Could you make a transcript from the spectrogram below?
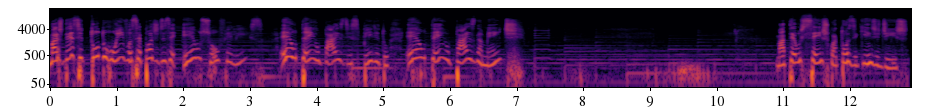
Mas nesse tudo ruim você pode dizer: Eu sou feliz. Eu tenho paz de espírito. Eu tenho paz da mente. Mateus 6, 14 e 15 diz:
